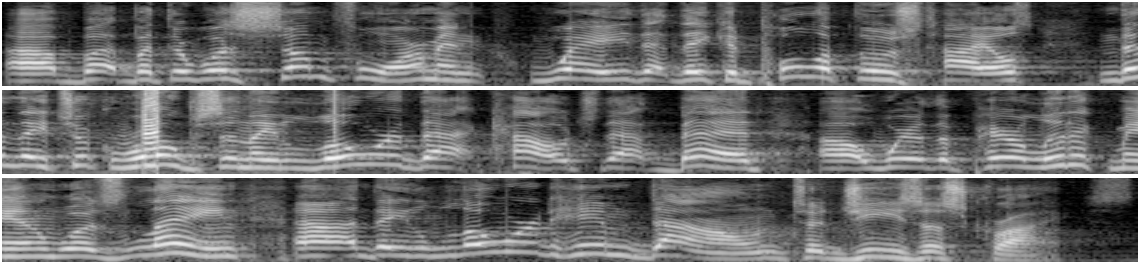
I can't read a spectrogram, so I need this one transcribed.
Uh, but, but there was some form and way that they could pull up those tiles and then they took ropes and they lowered that couch, that bed uh, where the paralytic man was laying. Uh, they lowered him down to Jesus Christ.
